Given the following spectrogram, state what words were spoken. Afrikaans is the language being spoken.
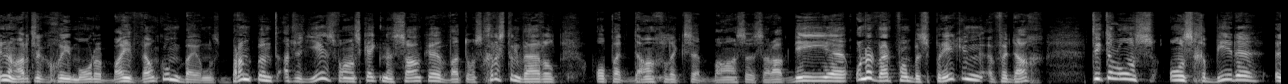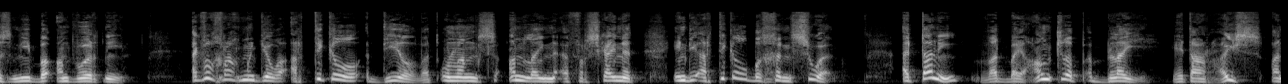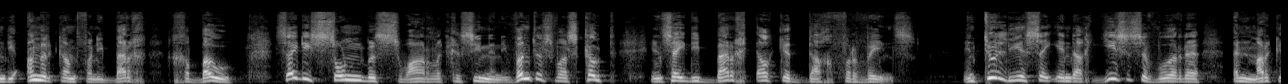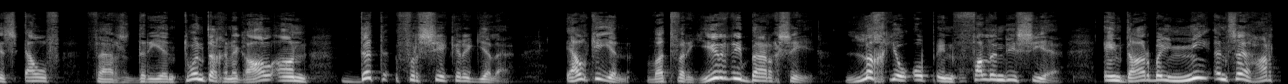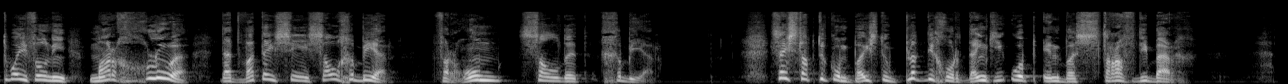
En 'n hartlike goeiemôre. Baie welkom by ons Brandpunt Ateljee waar ons kyk na sake wat ons Christenwêreld op 'n daaglikse basis raak. Die uh, onderwerp van bespreking vandag titel ons ons gebede is nie beantwoord nie. Ek wil graag met jou 'n artikel deel wat onlangs aanlyn verskyn het en die artikel begin so: 'n Tannie wat by Handklip bly het haar huis aan die ander kant van die berg gebou. Sy het die son beswaarlik gesien en die winters was koud en sy het die berg elke dag verwens. En toe lees sy eendag Jesus se woorde in Markus 11 vers 23 en ek haal aan dit verseker ek julle elkeen wat vir hierdie berg sê lig jou op en val in die see en daarby nie in sy hart twyfel nie, maar glo dat wat hy sê sal gebeur, vir hom sal dit gebeur. Sy stap toe kom bys toe, pluk die gordyntjie oop en bestraf die berg.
